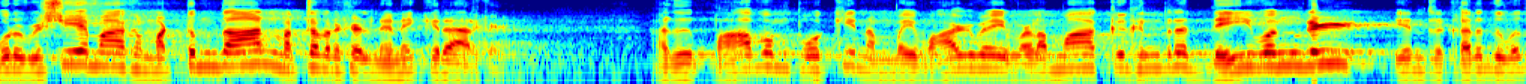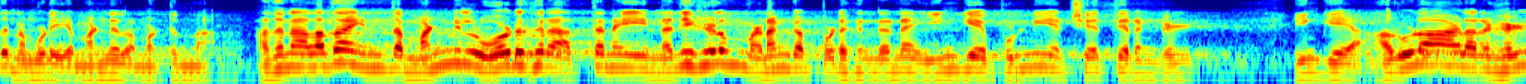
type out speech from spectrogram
ஒரு விஷயமாக மட்டும்தான் மற்றவர்கள் நினைக்கிறார்கள். அது பாவம் போக்கி நம்மை வாழ்வை வளமாக்குகின்ற தெய்வங்கள் என்று கருதுவது நம்முடைய மண்ணில் மட்டும்தான். அதனால தான் இந்த மண்ணில் ஓடுகிற அத்தனை நதிகளும் வணங்கப்படுகின்றன. இங்கே புண்ணிய கஷேத்திரங்கள் இங்கே அருளாளர்கள்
